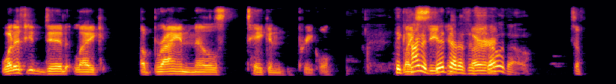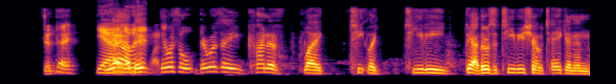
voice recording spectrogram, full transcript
what if you did like a Brian Mills Taken prequel? They Like, kind of did that as a show, though. Did they? Yeah, that was they- it. there was a there was a kind of like t- like TV. Yeah, there was a TV show taken, and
